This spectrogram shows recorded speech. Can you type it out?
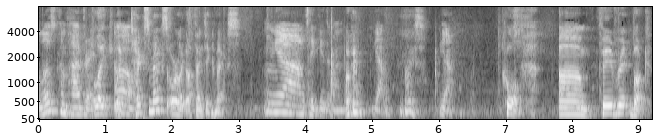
Los Compadres. Like like oh. Tex-Mex or like authentic Mex. Yeah, I'll take either one. Okay. Yeah, Nice. yeah. Cool. Um, favorite book.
